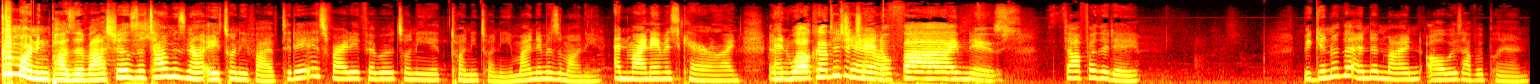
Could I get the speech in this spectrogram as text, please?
Good morning, Positive Astros. The time is now 8:25. Today is Friday, February 28th, 2020. My name is Amani. And my name is Caroline. And And, welcome welcome, to to, Channel Channel 5 5 News. News. Thought for the day. Begin with the end in mind. Always have a plan.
